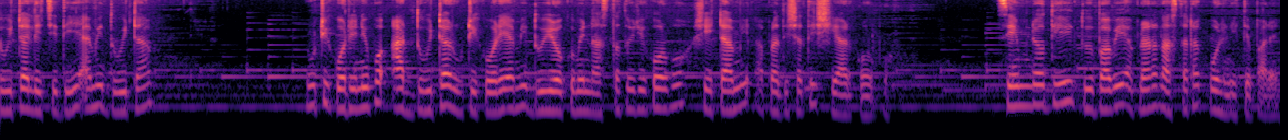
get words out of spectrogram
দুইটা লিচি দিয়ে আমি দুইটা রুটি করে নিব আর দুইটা রুটি করে আমি দুই রকমের নাস্তা তৈরি করব, সেটা আমি আপনাদের সাথে শেয়ার করব। সেমডো দিয়ে দুইভাবেই আপনারা নাস্তাটা করে নিতে পারেন।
